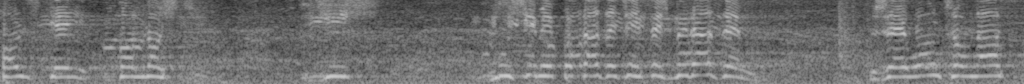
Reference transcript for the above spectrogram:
polskiej wolności. Dziś musimy pokazać, że jesteśmy razem, że łączą nas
